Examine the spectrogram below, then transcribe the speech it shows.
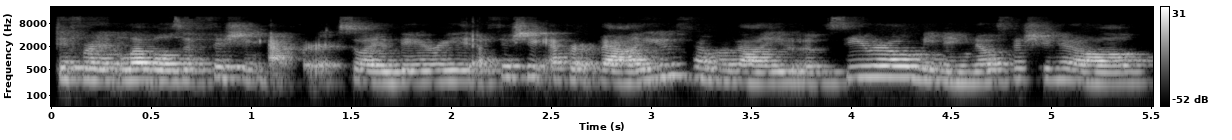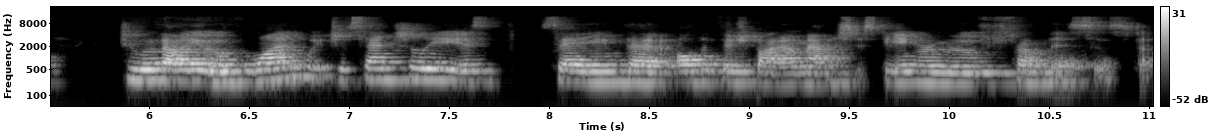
different levels of fishing effort. So I vary a fishing effort value from a value of zero, meaning no fishing at all, to a value of one, which essentially is saying that all the fish biomass is being removed from this system.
